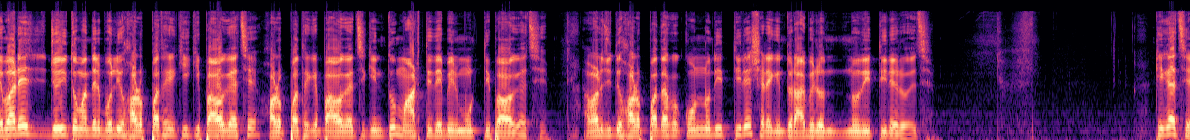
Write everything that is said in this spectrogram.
এবারে যদি তোমাদের বলি হরপ্পা থেকে কি কি পাওয়া গেছে, হরপ্পা থেকে পাওয়া গেছে কিন্তু মারতি দেবীর মূর্তি পাওয়া গেছে। আবার যদি হরপ্পা দেখো কোন নদীর তীরে, সেটা কিন্তু রাবি নদীর তীরে রয়েছে। ঠিক আছে?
